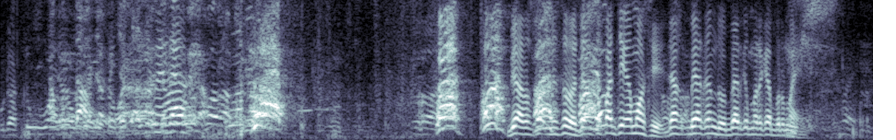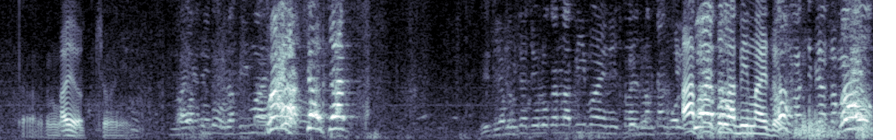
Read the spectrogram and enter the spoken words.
udah tua Biar Ustaz Misro, jangan kepancing emosi. Jangan biarkan dulu, biarkan mereka bermain. Ayo. dia punya julukan Labima ini selain makan sih Apa itu labima itu? laki biasa mabok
